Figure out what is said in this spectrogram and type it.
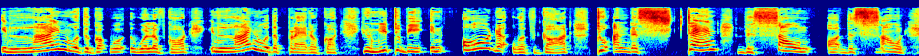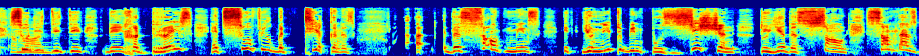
in line with the, God, with the will of God, in line with the plan of God. You need to be in order with God to understand the sound or the sound. Come so die die die die gedruis het soveel betekenis. Uh, the sound means it, you need to be in position to hear the sound. Sometimes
